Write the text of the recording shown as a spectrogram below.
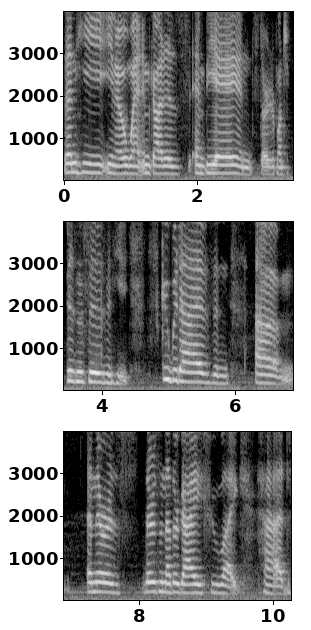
then he, you know, went and got his MBA and started a bunch of businesses and he scuba dives and um, and there is there's another guy who like had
